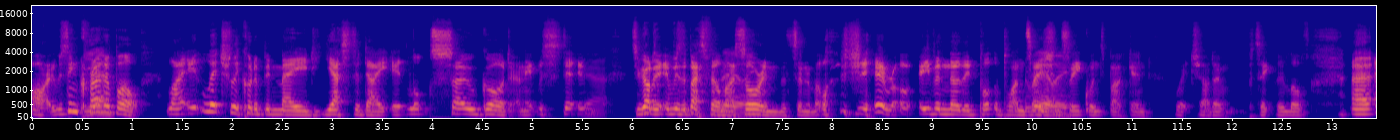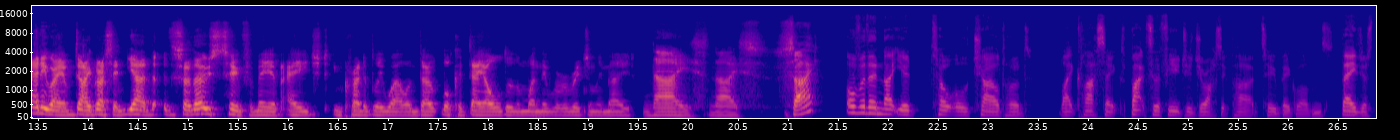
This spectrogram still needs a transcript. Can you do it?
Oh, it was incredible. Like it literally could have been made yesterday. It looked so good, and it was still. Yeah. To be honest, it was the best film I saw in the cinema last year. Even though they'd put the plantation Really? sequence back in, which I don't particularly love. Uh, anyway, I'm digressing. Yeah, th- so those two for me have aged incredibly well and don't look a day older than when they were originally made. Nice, nice. Si? Other than like your total childhood like classics, Back to the Future, Jurassic Park, two big ones. They just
